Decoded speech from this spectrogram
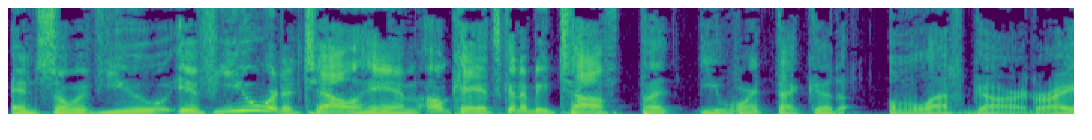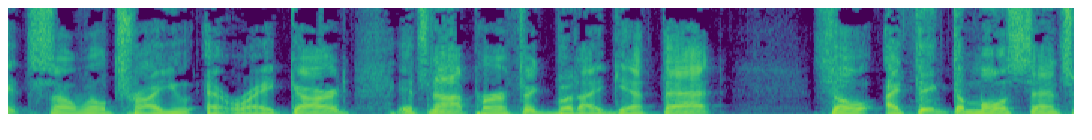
And so if you if you were to tell him, okay, it's going to be tough, but you weren't that good of left guard, right? So we'll try you at right guard. It's not perfect, but I get that. So I think the most sense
